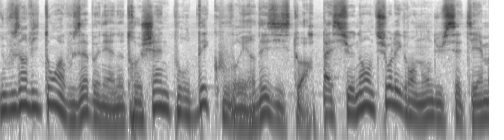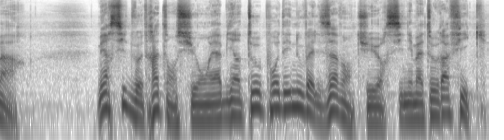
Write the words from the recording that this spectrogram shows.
nous vous invitons à vous abonner à notre chaîne pour découvrir des histoires passionnantes sur les grands noms du 7e art. Merci de votre attention et à bientôt pour des nouvelles aventures cinématographiques.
